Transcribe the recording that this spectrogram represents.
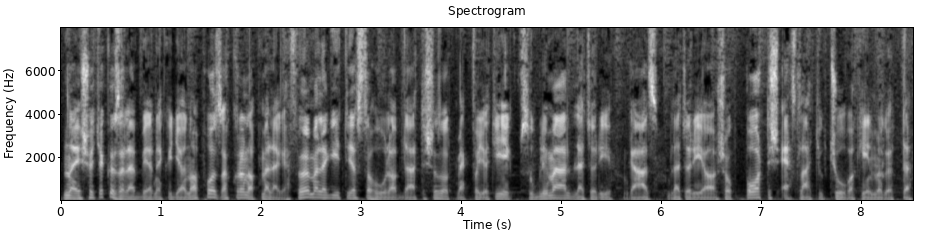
Na és hogyha közelebb érnek ugye a naphoz, akkor a nap melege fölmelegíti ezt a hólabdát, és az ott megfagyott jég sublimál, letöri gáz, letöri a sok port, és ezt látjuk csóvaként mögötte.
